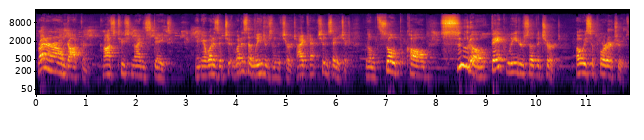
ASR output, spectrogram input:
Right in our own doctrine, Constitution of the United States. And yet what is it? What is the leaders of the church? I shouldn't say the church. The so-called pseudo fake leaders of the church. Oh, we support our troops.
